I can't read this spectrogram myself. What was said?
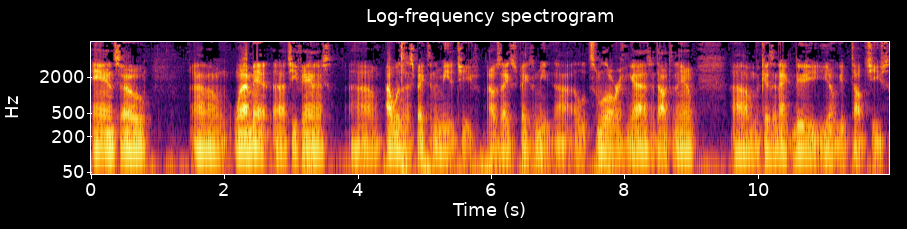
And so, um, when I met, uh, Chief Annis, um, I wasn't expecting to meet a chief. I was expecting to meet uh, some lower ranking guys and talk to them um, because in active duty you don't get to talk to chiefs.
